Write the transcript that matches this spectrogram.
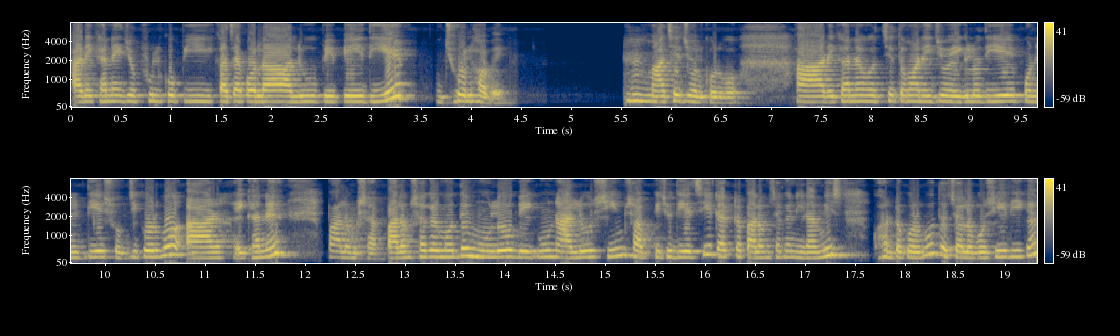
আর এখানে এই যে ফুলকপি কাঁচা কলা আলু, পেঁপে দিয়ে ঝোল হবে। মাছের ঝোল করব। আর এখানে হচ্ছে তোমার এই যে এগুলো দিয়ে পনির দিয়ে সবজি করব। আর এখানে পালং শাক। পালং শাকের মধ্যে মূলো, বেগুন, আলু, শিম সব কিছু দিয়েছি। এটা একটা পালং শাকের নিরামিষ ঘন্ট করব। তো চলো বসিয়ে দিই গা।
